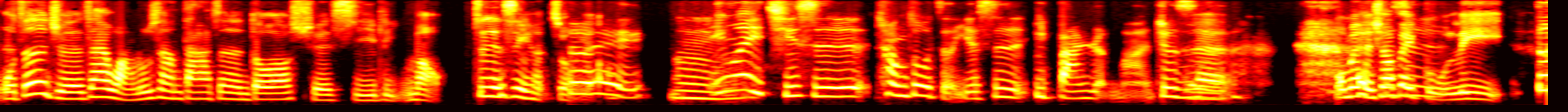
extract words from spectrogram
我真的觉得在网络上，大家真的都要学习礼貌。这件事情很重要。对，嗯，因为其实创作者也是一般人嘛，就是我们很需要被鼓励，对，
